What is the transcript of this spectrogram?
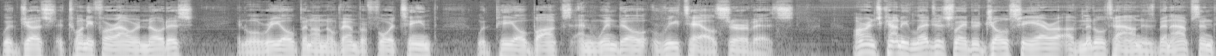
with just a 24 hour notice. It will reopen on November 14th with P.O. Box and window retail service. Orange County legislator Joel Sierra of Middletown has been absent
